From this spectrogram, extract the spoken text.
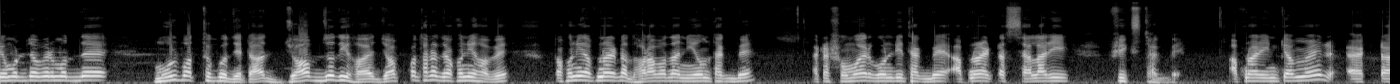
রিমোট জবের মধ্যে মূল পার্থক্য যেটা জব যদি হয় জব কথাটা যখনই হবে, তখনই আপনার একটা ধরাবাঁধা নিয়ম থাকবে, একটা সময়ের গণ্ডি থাকবে, আপনার একটা স্যালারি ফিক্স থাকবে। আপনার ইনকামের একটা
